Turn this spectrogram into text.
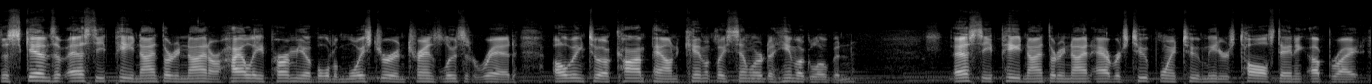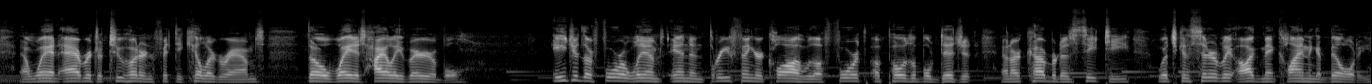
The skins of SCP-939 are highly permeable to moisture and translucent red, owing to a compound chemically similar to hemoglobin. SCP-939 average 2.2 meters tall standing upright and weigh an average of 250 kilograms, though weight is highly variable. Each of their four limbs end in three-fingered claws with a fourth opposable digit and are covered in setae, which considerably augment climbing ability.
